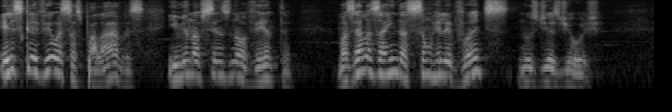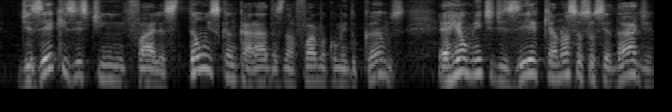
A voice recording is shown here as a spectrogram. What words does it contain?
Ele escreveu essas palavras em 1990, mas elas ainda são relevantes nos dias de hoje. Dizer que existem falhas tão escancaradas na forma como educamos é realmente dizer que a nossa sociedade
